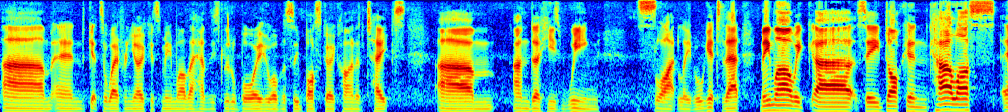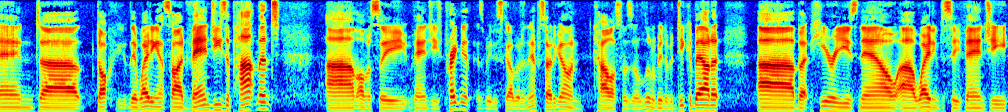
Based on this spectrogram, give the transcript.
Um, and gets away from Yokas. Meanwhile, they have this little boy who obviously Bosco kind of takes um, under his wing slightly, but we'll get to that. Meanwhile, we uh, see Doc and Carlos, and uh, Doc they're waiting outside Vanjie's apartment. Um, obviously, Vanjie's pregnant, as we discovered an episode ago, and Carlos was a little bit of a dick about it. Uh, but here he is now, uh, waiting to see Vanjie,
